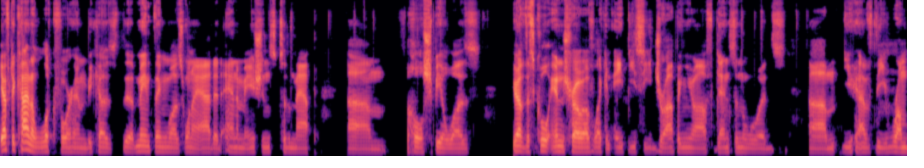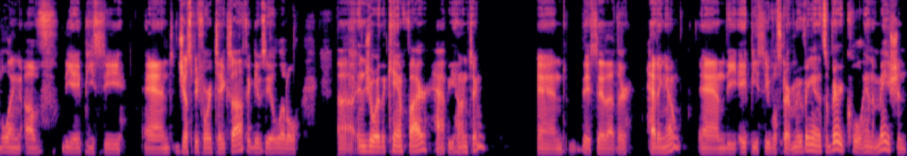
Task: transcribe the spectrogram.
you have to kind of look for him because the main thing was when I added animations to the map. Um, the whole spiel was you have this cool intro of like an APC dropping you off dense in the woods. Um, you have the rumbling of the APC, and just before it takes off, it gives you a little uh, enjoy the campfire, happy hunting, and they say that they're heading out and the APC will start moving, and it's a very cool animation.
